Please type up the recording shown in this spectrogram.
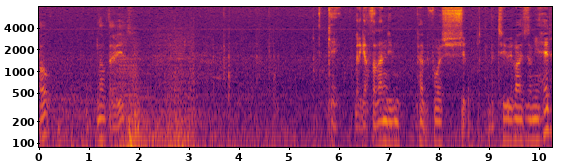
Oh, no, there he is. Okay, better get off the landing pad before a ship materialises on your head.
